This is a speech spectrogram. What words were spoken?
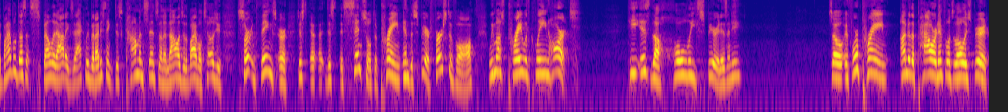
The Bible doesn't spell it out exactly, but I just think just common sense and a knowledge of the Bible tells you certain things are just, uh, uh, just essential to praying in the Spirit. First of all, we must pray with clean hearts. He is the Holy Spirit, isn't He? So if we're praying under the power and influence of the Holy Spirit,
